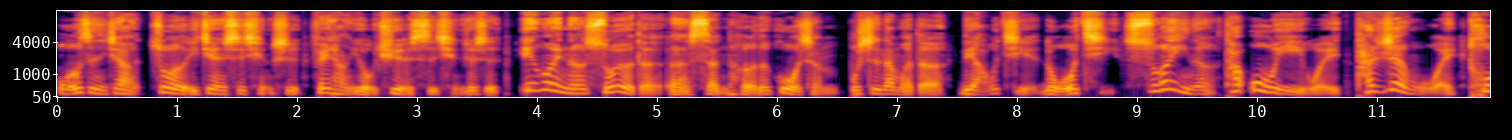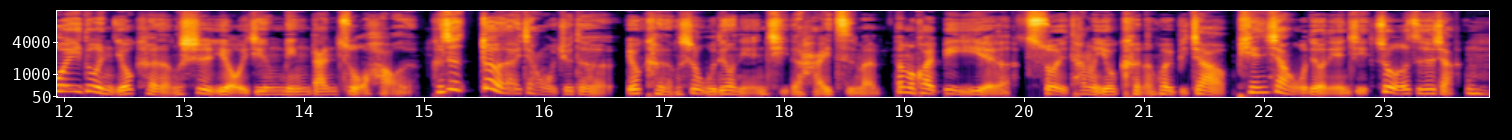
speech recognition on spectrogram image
我儿子，你这样做了一件事情是非常有趣的事情，就是因为呢，所有的呃审核的过程不是那么的了解逻辑，所以呢，他。误以为他认为推论有可能是有已经名单做好了，可是对我来讲，我觉得有可能是五六年级的孩子们，他们快毕业了，所以他们有可能会比较偏向五六年级，所以我儿子就讲，嗯。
